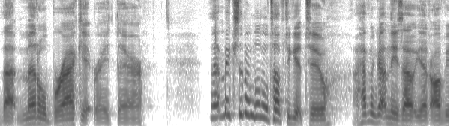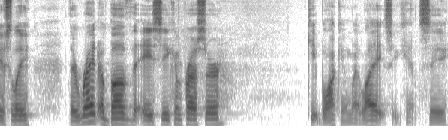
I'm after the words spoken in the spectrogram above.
that metal bracket right there. That makes it a little tough to get to. I haven't gotten these out yet, obviously. They're right above the AC compressor. Keep blocking my light so you can't see.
